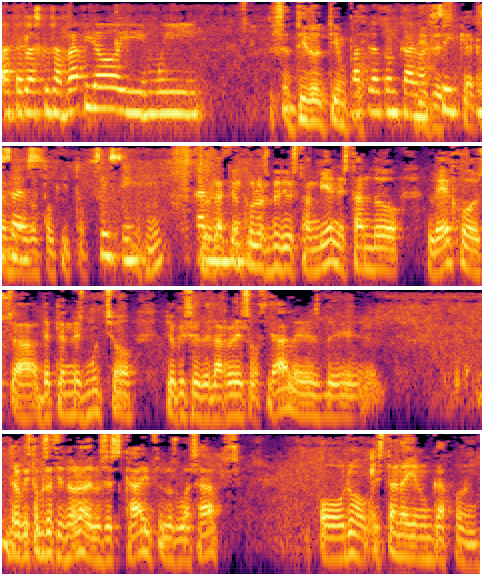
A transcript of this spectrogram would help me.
hacer las cosas rápido y muy el sentido del tiempo. con calma. sí, que ha cambiado un poquito. Sí, sí. Tu relación con los medios también, estando lejos, dependes mucho, yo qué sé, de las redes sociales, de, de lo que estamos haciendo ahora, de los Skype, de los WhatsApps. ¿O no? ¿Están ahí en un cajón?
